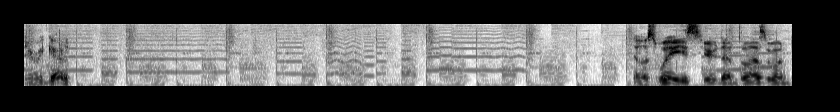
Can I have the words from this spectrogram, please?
There we go. That was way easier than the last one.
